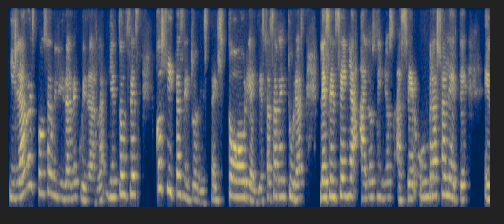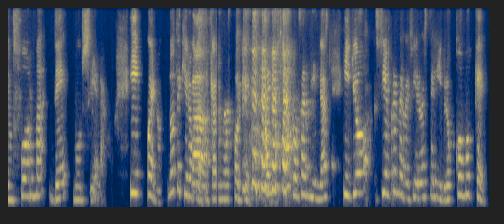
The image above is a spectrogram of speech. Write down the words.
y la responsabilidad de cuidarla. Y entonces, cositas dentro de esta historia y de estas aventuras, les enseña a los niños a hacer un brazalete en forma de murciélago. Y bueno, no te quiero platicar más porque hay muchas cosas lindas y yo siempre me refiero a este libro como que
